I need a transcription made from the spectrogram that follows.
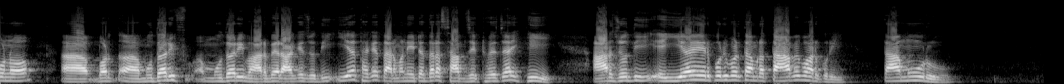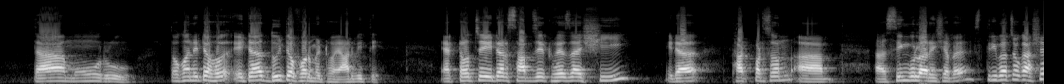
কোনো আহ, মুদারি ভার্বের আগে যদি ইয়া থাকে তার মানে এটা দ্বারা সাবজেক্ট হয়ে যায় হি আর যদি এই ইয়া এর পরিবর্তে আমরা তা ব্যবহার করি তামুরু তামুরু তখন এটা এটা দুইটা ফরম্যাট হয় আরবিতে। একটা হচ্ছে এটার সাবজেক্ট হয়ে যায় শি এটা থার্ড পারসন সিঙ্গুলার হিসেবে স্ত্রীবাচক আসে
